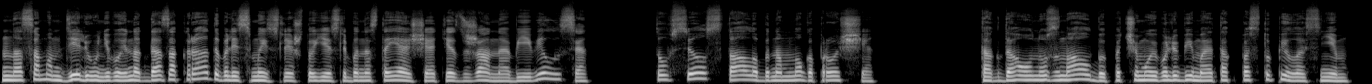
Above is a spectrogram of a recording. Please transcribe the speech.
На самом деле у него иногда закрадывались мысли, что если бы настоящий отец Жанны объявился, то все стало бы намного проще. Тогда он узнал бы, почему его любимая так поступила с ним.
